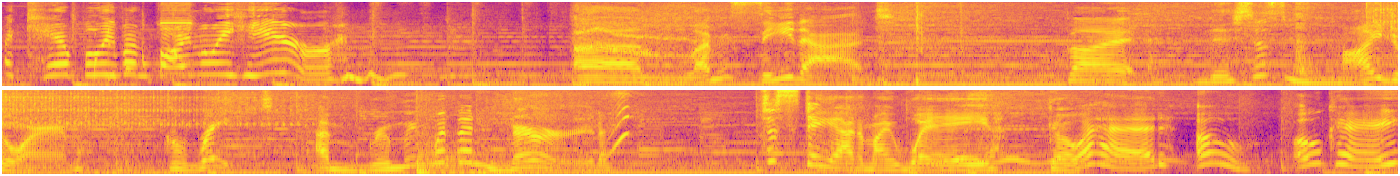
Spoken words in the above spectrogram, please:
I can't believe I'm finally here. uh, let me see that. But this is my dorm. Great. I'm rooming with a nerd. Just stay out of my way. Go ahead. Oh, okay.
